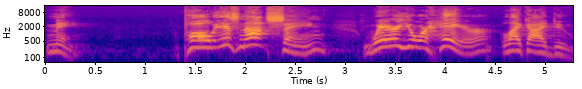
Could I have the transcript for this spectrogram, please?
me. Paul is not saying, wear your hair like I do.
